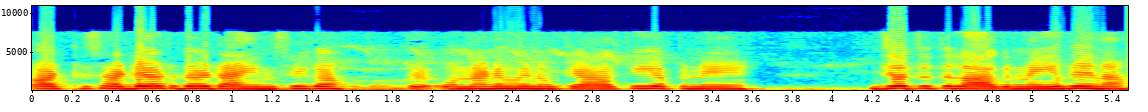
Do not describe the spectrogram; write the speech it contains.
8 8:30 ਦਾ ਟਾਈਮ ਸੀਗਾ ਤੇ ਉਹਨਾਂ ਨੇ ਮੈਨੂੰ ਕਿਹਾ ਕਿ ਆਪਣੇ ਜੇ ਤੂੰ ਤਲਾਕ ਨਹੀਂ ਦੇਣਾ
